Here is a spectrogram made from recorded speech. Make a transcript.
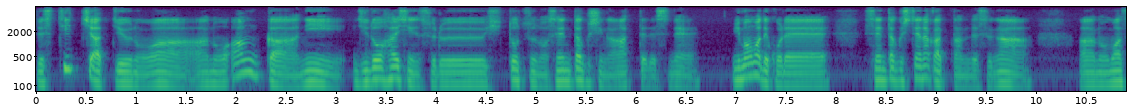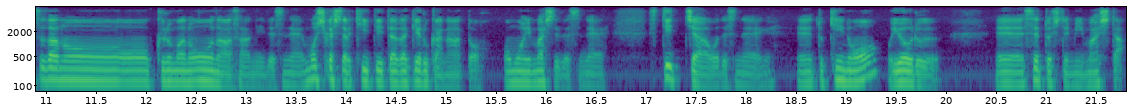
で、スティッチャーっていうのは、あの、アンカーに自動配信する一つの選択肢があってですね、今までこれ選択してなかったんですが、あの、マツダの車のオーナーさんにですね、もしかしたら聞いていただけるかなと思いましてですね、スティッチャーをですね、えっ、ー、と、昨日夜、えー、セットしてみました。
